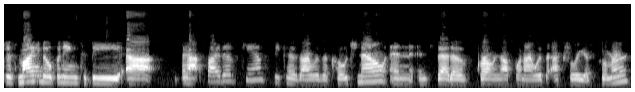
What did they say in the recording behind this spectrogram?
just mind opening to be at that side of camp because I was a coach now and instead of growing up when I was actually a swimmer.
